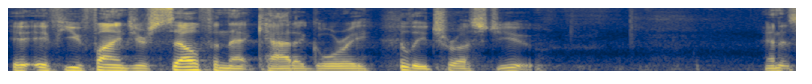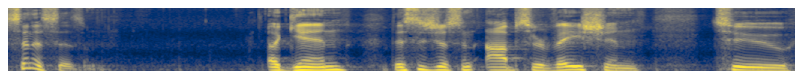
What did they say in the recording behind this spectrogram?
If you find yourself in that category, really trust you. And it's cynicism. Again, this is just an observation to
